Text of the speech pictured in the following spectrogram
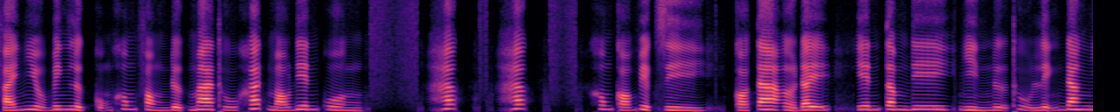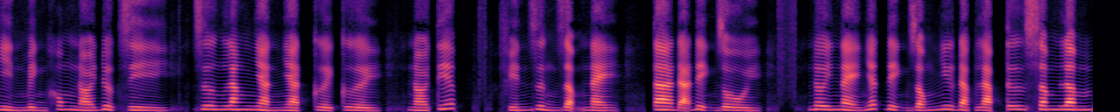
phái nhiều binh lực cũng không phòng được ma thú khát máu điên cuồng. Hắc, hắc, không có việc gì, có ta ở đây, yên tâm đi. Nhìn nữ thủ lĩnh đang nhìn mình không nói được gì, Dương Lăng nhàn nhạt cười cười, nói tiếp, phiến rừng rậm này, ta đã định rồi. Nơi này nhất định giống như đặc lạp tư xâm lâm,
